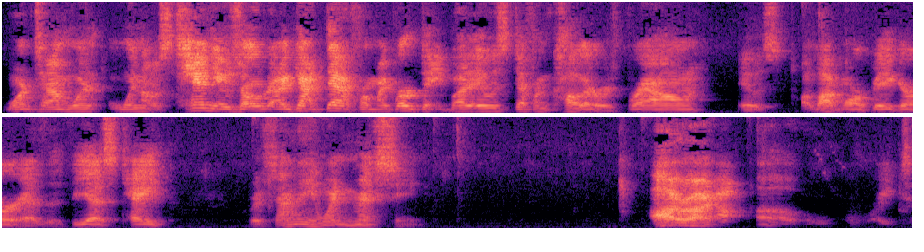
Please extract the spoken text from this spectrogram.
One time when when I was 10 years old, I got that for my birthday, but it was different color. It was brown. It was a lot more bigger as a VS tape, but suddenly went missing. All right. Oh, great.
